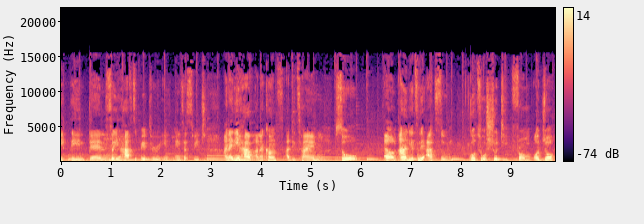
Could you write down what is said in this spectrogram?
big thing then so Mm-hmm. you have to pay through in- interswitch and i didn't have an account at the time Mm-hmm. so um and yetunde had to go to oshodi from ojo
